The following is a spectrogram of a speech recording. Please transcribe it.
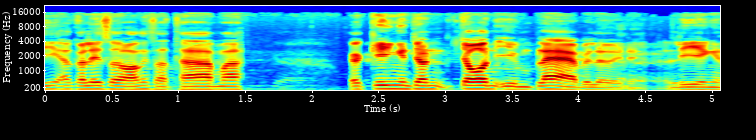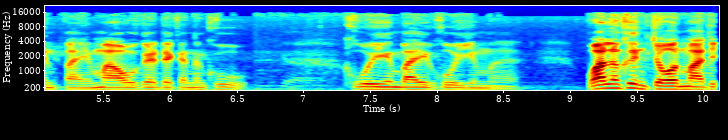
ดีเอาก็เลยสลองศรัทธามา ก็กินกันจนจรอิ่มแปร่ไปเลยเนี่ยเลี้ยงกันไป เมากันด้วยกันทั้งคู่ คุยกันไปคุยกันมา วันรุ่งขึ้นโจรมาจ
